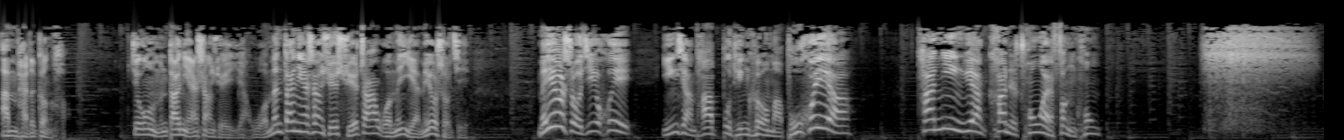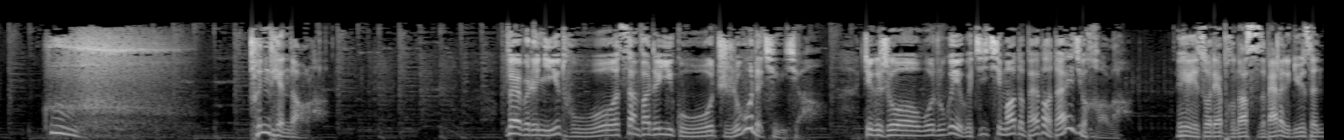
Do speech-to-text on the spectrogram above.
安排的更好。就跟我们当年上学一样，我们当年上学学渣，我们也没有手机，没有手机会影响他不听课吗？不会呀。他宁愿看着窗外放空。呼，春天到了，外边的泥土散发着一股植物的清香。这个时候，我如果有个机器猫的百宝袋就好了。哎，昨天碰到四班那个女生，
